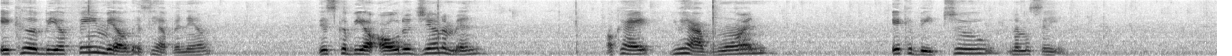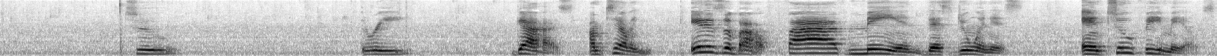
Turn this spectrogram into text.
It could be a female that's helping them. This could be an older gentleman. Okay, you have one. It could be two. Let me see. Two, three. Guys, I'm telling you, it is about five men that's doing this and two females.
